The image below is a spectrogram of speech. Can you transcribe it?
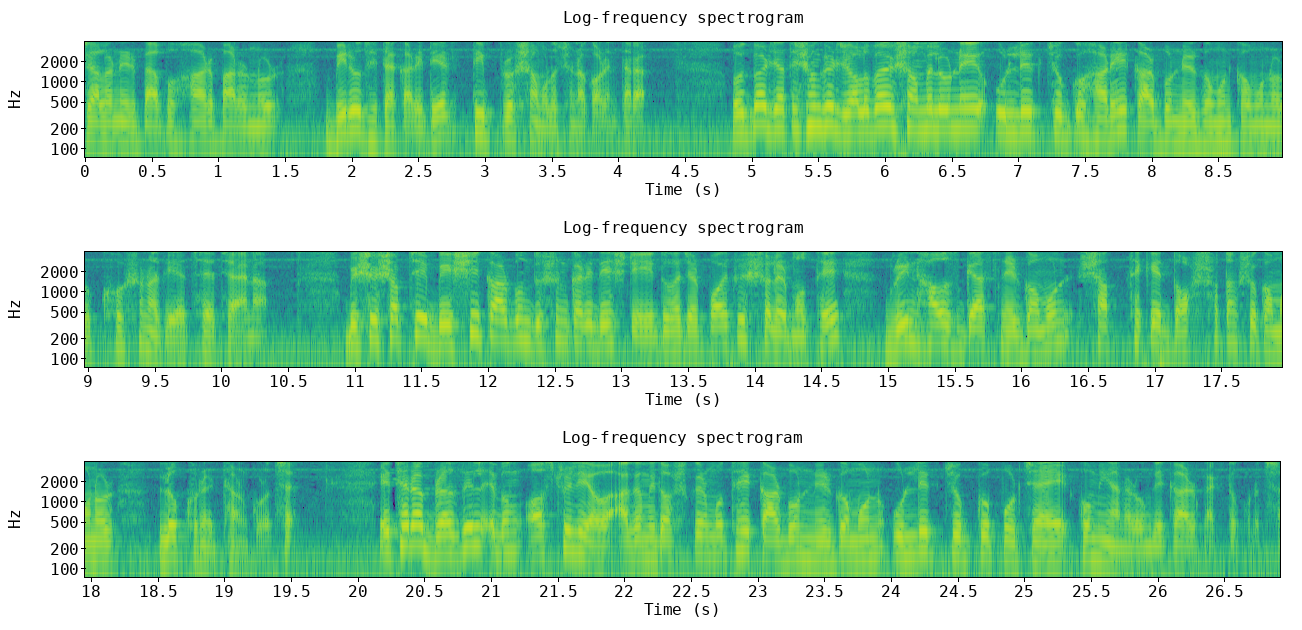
জ্বালানির ব্যবহার বাড়ানোর বিরোধিতাকারীদের তীব্র সমালোচনা করেন তারা। বুধবার জাতিসংঘের জলবায়ু সম্মেলনে উল্লেখযোগ্য হারে কার্বন নির্গমন কমানোর ঘোষণা দিয়েছে চায়না। বিশ্বের সবচেয়ে বেশি কার্বন দূষণকারী দেশটি দু হাজার পঁয়ত্রিশ সালের মধ্যে গ্রিনহাউস গ্যাস নির্গমন সাত থেকে দশ শতাংশ কমানোর লক্ষ্য নির্ধারণ করেছে। এছাড়া ব্রাজিল এবং অস্ট্রেলিয়াও আগামী দশকের মধ্যে কার্বন নির্গমন উল্লেখযোগ্য পর্যায়ে কমিয়ে আনার অঙ্গীকার ব্যক্ত করেছে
